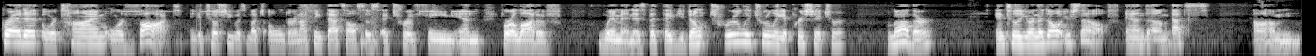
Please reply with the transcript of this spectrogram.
credit or time or thought until she was much older, and I think that's also a true theme in for a lot of women is that they, you don't truly truly appreciate your mother until you're an adult yourself, and um, that's um,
